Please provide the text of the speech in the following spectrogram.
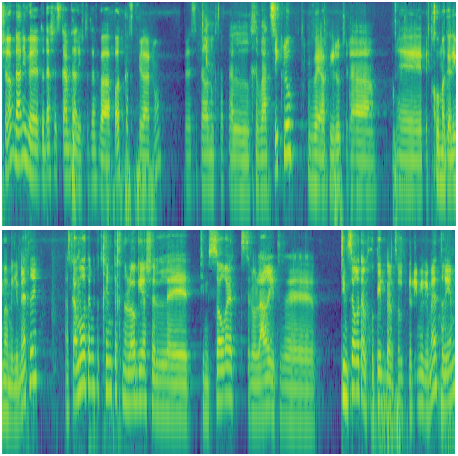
שלום דני ותודה שהסכמת להשתתף בפודקאסט שלנו ולספר לנו קצת על חברת סיקלו והפעילות שלה בתחום הגלים המילימטרי. אז כאמור אתם מפתחים טכנולוגיה של תמסורת סלולרית ותמסורת אלחוטית באמצעות גלים מילימטריים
